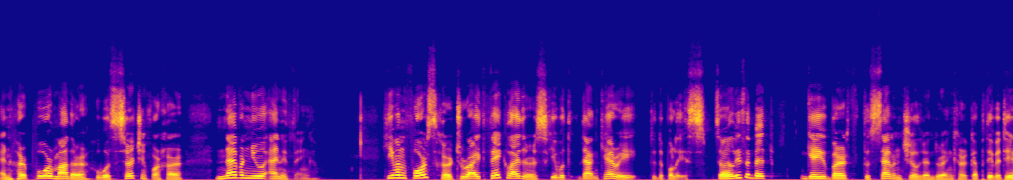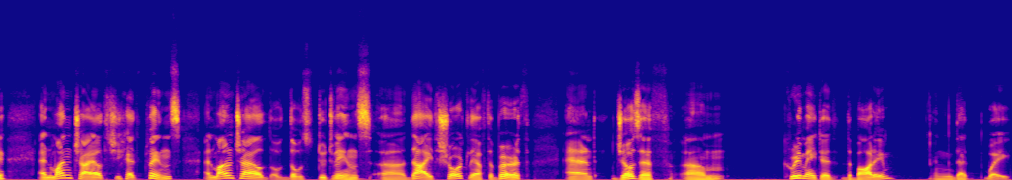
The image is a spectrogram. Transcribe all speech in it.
and her poor mother, who was searching for her, never knew anything. He even forced her to write fake letters he would then carry to the police. So Elizabeth gave birth to seven children during her captivity, and one child, she had twins, and one child of those two twins uh, died shortly after birth, and Josef um, cremated the body and that way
